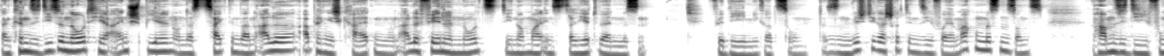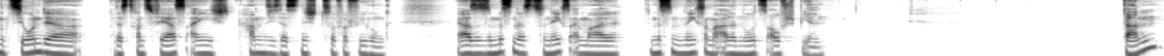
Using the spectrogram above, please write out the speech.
dann können Sie diese Node hier einspielen und das zeigt Ihnen dann alle Abhängigkeiten und alle fehlenden Nodes, die nochmal installiert werden müssen für die Migration. Das ist ein wichtiger Schritt, den Sie vorher machen müssen, sonst haben Sie die Funktion der, des Transfers eigentlich, haben Sie das nicht zur Verfügung. Ja, also Sie müssen das zunächst einmal, Sie müssen zunächst einmal alle Nodes aufspielen. Dann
